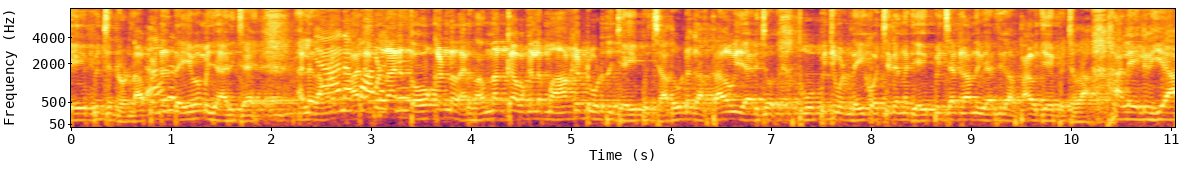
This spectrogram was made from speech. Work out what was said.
ജയിപ്പിച്ചിട്ടുണ്ട്. അപ്പോഴത്തെ ദൈവം വിചാരിച്ചേ അല്ല? പല പിള്ളേരും തോക്കേണ്ടതായിരുന്നു. അന്നൊക്കെ അവർക്ക് മാർക്കറ്റ് കൊടുത്ത് ജയിപ്പിച്ചു അതുകൊണ്ട് കർത്താവ് വിചാരിച്ചു തോപ്പിച്ചു വിടണ്ട. ഈ കൊച്ചിനെ അങ്ങ് ജയിപ്പിച്ചേക്കാന്ന് വിചാരിച്ച് കർത്താവ് ജയിപ്പിച്ചതാ. ഹലേ ലുയാ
